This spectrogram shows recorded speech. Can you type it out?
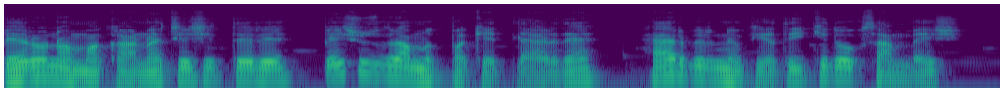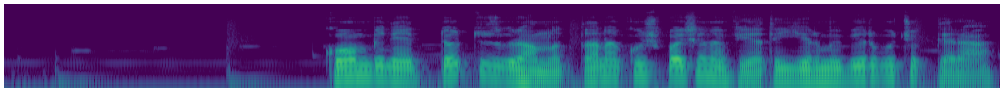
Berona makarna çeşitleri 500 gramlık paketlerde her birinin fiyatı 2.95. Kombinet 400 gramlık dana kuşbaşının fiyatı 21,5 lira.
